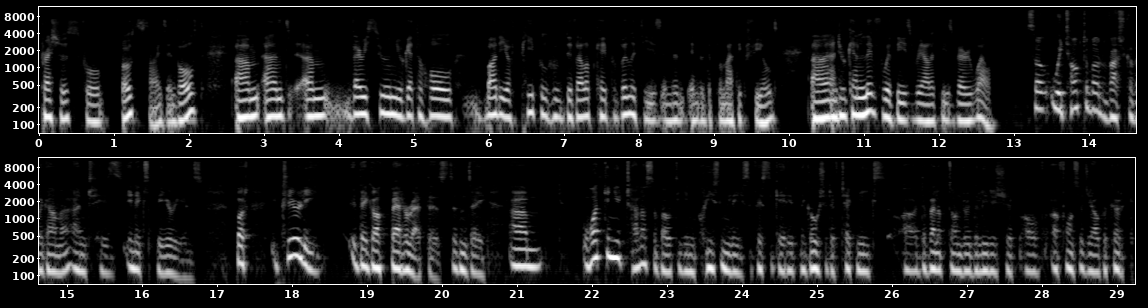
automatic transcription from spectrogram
precious for both sides involved. Um, and um, very soon you get a whole body of people who develop capabilities in the in the diplomatic field uh, and who can live with these realities very well. So we talked about Vasco da Gama and his inexperience, but clearly they got better at this, didn't they? Um, what can you tell us about the increasingly sophisticated negotiative techniques uh, developed under the leadership of Afonso de Albuquerque,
